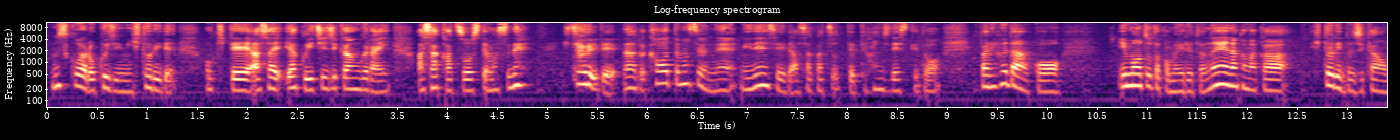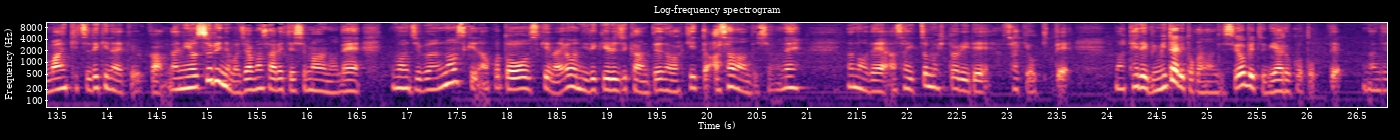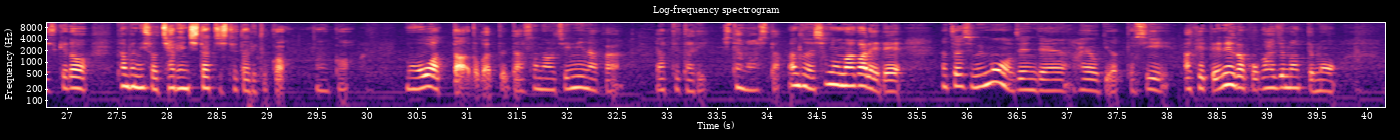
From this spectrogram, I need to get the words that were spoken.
息子は6時に1人で起きて朝約1時間ぐらい朝活をしてますね。一人でなんか変わってますよね2年生で朝活ってって感じですけどやっぱり普段こう妹とかもいるとねなかなか一人の時間を満喫できないというか何をするにも邪魔されてしまうのでも自分の好きなことを好きなようにできる時間っていうのがきっと朝なんでしょうね。なので朝いつも一人で先起きて、まあ、テレビ見たりとかなんですよ別にやることって。なんですけどたまにそうチャレンジタッチしてたりとかなんかもう終わったとかって言って朝のうちになんかやってたりしてました。なのでその流れで夏休みも全然早起きだったし明けてね学校が始まっても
